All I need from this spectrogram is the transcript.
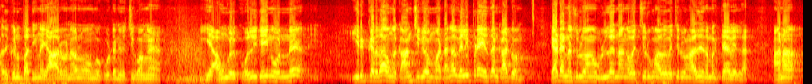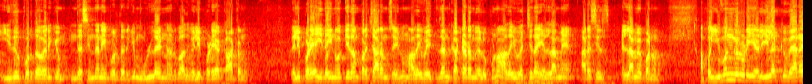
அதுக்குன்னு பார்த்தீங்கன்னா யார் வேணாலும் அவங்க கூட்டணி வச்சுக்கோங்க அவங்களுக்கு கொள்கைன்னு ஒன்று இருக்கிறதா அவங்க காமிச்சிக்கவே மாட்டாங்க. வெளிப்படையாக இதுதான் காட்டுவாங்க. கேட்டால் என்ன சொல்லுவாங்க? உள்ளே நாங்கள் வச்சுருக்கோம் அதை வச்சுருக்கோம் அது நமக்கு தேவையில்லை. ஆனால் இது பொறுத்த வரைக்கும் இந்த சிந்தனை பொறுத்த வரைக்கும் உள்ளே என்ன இருக்கோ அது வெளிப்படையாக காட்டணும். வெளிப்படையாக இதை நோக்கி தான் பிரச்சாரம் செய்யணும். அதை வைத்து தான் கட்டடம் எழுப்பணும். அதை வச்சு தான் எல்லாமே அரசியல் எல்லாமே பண்ணணும். அப்போ இவங்களுடைய இலக்கு வேறு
